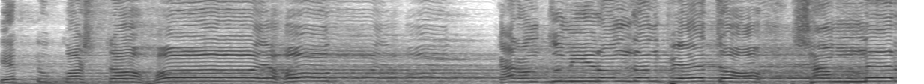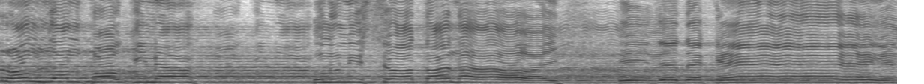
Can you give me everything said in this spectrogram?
একটু কষ্ট হয়, হোক। কারণ তুমি রমজান পেয়েছ, সামনে রমজান পাও কিনা? কোনো নিশ্চয়তা নাই। এই যে দেখেন,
